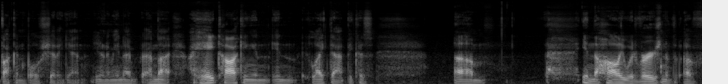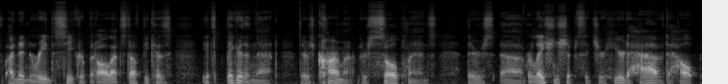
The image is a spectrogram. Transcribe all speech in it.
fucking bullshit again. You know what I mean? I, am not. I hate talking in, in like that because, um, in the Hollywood version of, of I didn't read The Secret, but all that stuff because it's bigger than that. There's karma. There's soul plans. There's uh, relationships that you're here to have to help,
